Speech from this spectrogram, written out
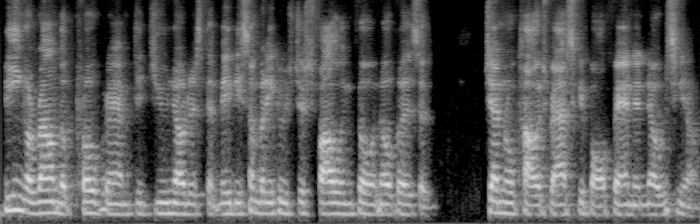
being around the program did you notice that maybe somebody who's just following Villanova as a general college basketball fan and knows, you know,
